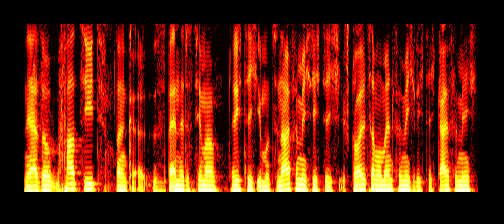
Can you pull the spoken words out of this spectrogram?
Ja, also Fazit, dann k- ist es beendet das Thema. Richtig emotional für mich, richtig stolzer Moment für mich, richtig geil für mich.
